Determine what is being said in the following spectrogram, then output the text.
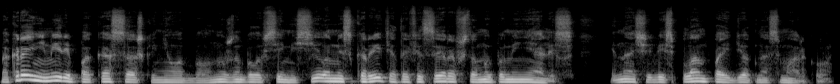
По крайней мере, пока Сашка не отбыл. Нужно было всеми силами скрыть от офицеров, что мы поменялись, иначе весь план пойдет на смарку.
